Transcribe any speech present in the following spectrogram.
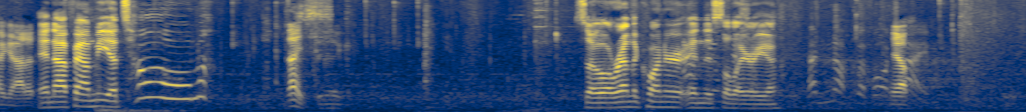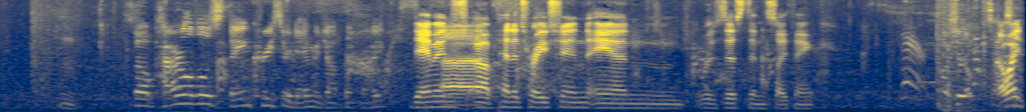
I got it. And I found me a tome. Nice. Sick. So around the corner in this little area. Enough before Yep. time. So power levels, they increase your damage output, right? Damage, Uh, uh, penetration, and resistance, I think. There. Oh shit. Oh wait.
